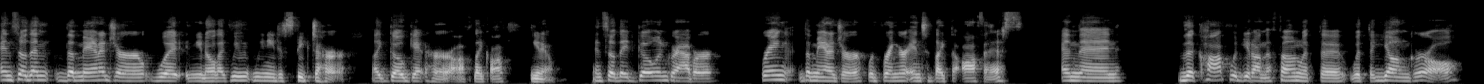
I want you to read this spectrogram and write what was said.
And so then the manager would, you know, like we we need to speak to her, like go get her off, like off, you know. And so they'd go and grab her, bring the manager would bring her into like the office and then the cop would get on the phone with the with the young girl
